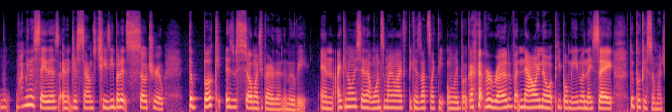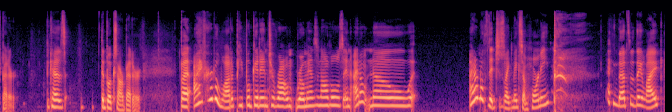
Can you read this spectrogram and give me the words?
I'm gonna say this and it just sounds cheesy, but it's so true. The book is so much better than the movie. And I can only say that once in my life because that's like the only book I've ever read. But now I know what people mean when they say the book is so much better. Because the books are better. But I've heard a lot of people get into rom- romance novels, and I don't know. I don't know if it just like makes them horny. and that's what they like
